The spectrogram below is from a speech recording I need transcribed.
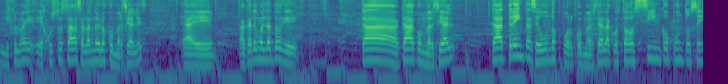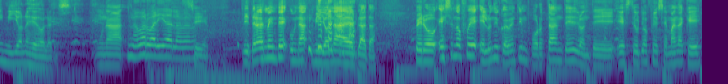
Disculpe, eh, justo estabas hablando de los comerciales. Eh, acá tengo el dato que cada, cada comercial, cada 30 segundos por comercial ha costado 5.6 millones de dólares. Una, Una barbaridad, la verdad. Sí, literalmente una millonada de plata. Pero ese no fue el único evento importante durante este último fin de semana que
